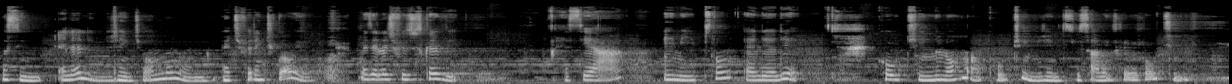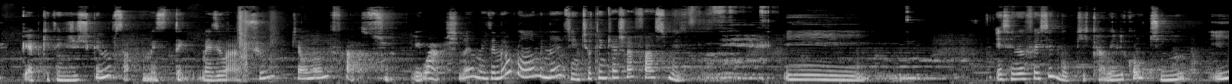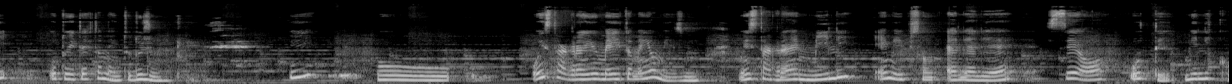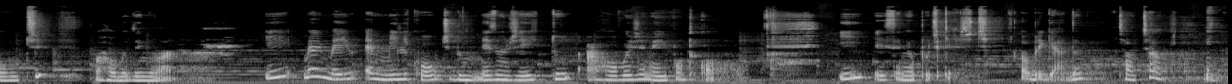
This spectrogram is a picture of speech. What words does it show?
Assim, ele é lindo, gente. Eu amo meu nome. É diferente igual eu. Mas ele é difícil de escrever. S-A-M-Y-L-L-E. Coutinho normal. Coutinho, gente. Vocês sabem escrever Coutinho. É porque tem gente que não sabe, mas, tem, mas eu acho que é um nome fácil. Eu acho, né? Mas é meu nome, né, gente? Eu tenho que achar fácil mesmo. E esse é meu Facebook, Camille Coutinho. E o Twitter também, tudo junto. E o, o Instagram e o e-mail também é o mesmo. O Instagram é mili, M-Y-L-L-E-C-O-U-T, milicoach, o arrobazinho lá. E meu e-mail é milicoach, do mesmo jeito, arroba gmail.com. E esse é meu podcast. Obrigada. Tchau, tchau.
